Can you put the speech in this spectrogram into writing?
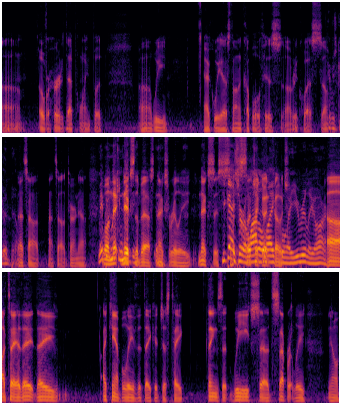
um, overheard at that point, but uh, we acquiesced on a couple of his uh, requests. So It was good, Bill. That's how it, that's how it turned out. Maybe well, we Nick, Nick's the- best. yeah. Nick's really Nick's is You guys such, are a lot a good alike, coach. boy. You really are. Uh, I tell you, they they I can't believe that they could just take things that we each said separately, you know,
